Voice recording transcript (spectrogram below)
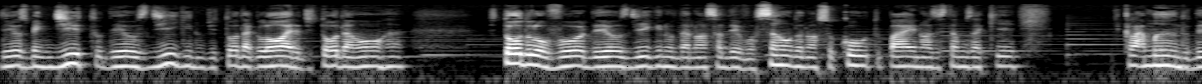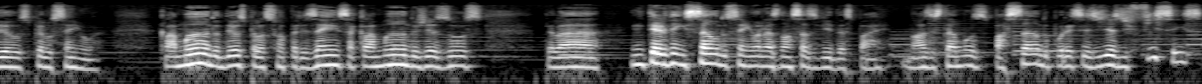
Deus bendito, Deus digno de toda glória, de toda honra, todo louvor, Deus digno da nossa devoção, do nosso culto, Pai, nós estamos aqui clamando, Deus, pelo Senhor, clamando, Deus, pela Sua presença, clamando, Jesus, pela intervenção do Senhor nas nossas vidas, Pai. Nós estamos passando por esses dias difíceis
